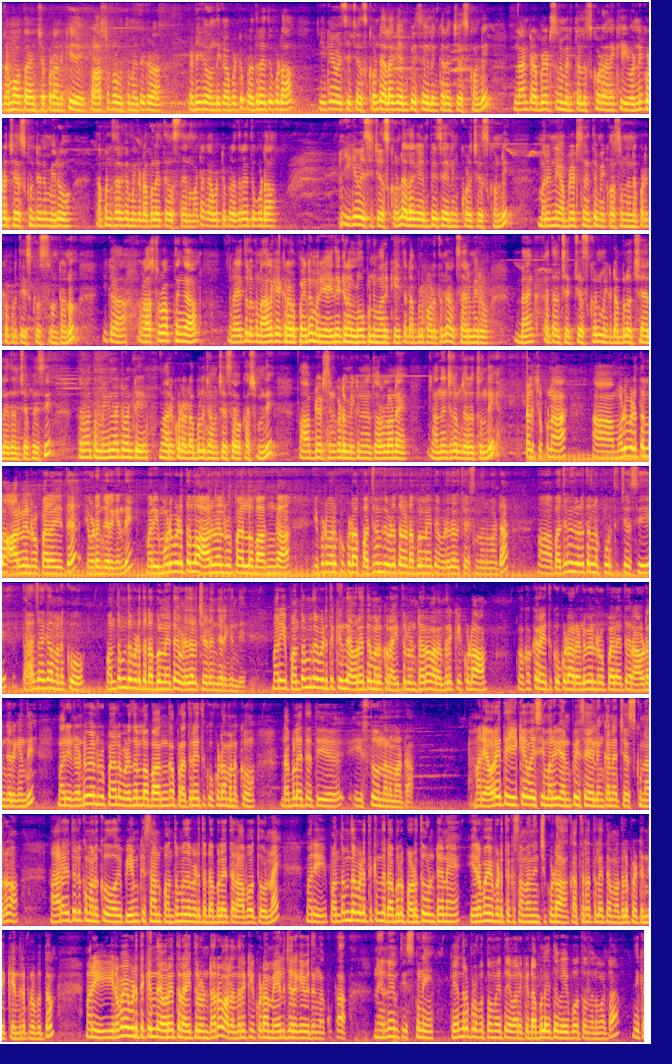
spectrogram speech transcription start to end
జమ అవుతాయని చెప్పడానికి రాష్ట్ర ప్రభుత్వం అయితే ఇక్కడ రెడీగా ఉంది. కాబట్టి ప్రతి రైతు కూడా ఈకేవైసీ చేసుకోండి అలాగే ఎన్పిసిఐ లింక్ అనేది చేసుకోండి. ఇలాంటి అప్డేట్స్ని మీరు తెలుసుకోవడానికి ఇవన్నీ కూడా చేసుకుంటేనే మీరు తప్పనిసరిగా మీకు డబ్బులు అయితే వస్తాయన్నమాట. కాబట్టి ప్రతి రైతు కూడా ఈకేవైసీ చేసుకోండి అలాగే ఎన్పిసిఐ లింక్ కూడా చేసుకోండి. మరిన్ని అప్డేట్స్ని అయితే మీకోసం నేను ఎప్పటికప్పుడు తీసుకొస్తుంటాను ఇక రాష్ట్ర వ్యాప్తంగా రైతులకు నాలుగు ఎకరాల పైన మరి ఐదు ఎకరాల లోపున్న వారికి అయితే డబ్బులు పడుతున్నాయి. ఒకసారి మీరు బ్యాంక్ ఖాతాలు చెక్ చేసుకొని మీకు డబ్బులు వచ్చాయా లేదని చెప్పేసి తర్వాత మిగిలినటువంటి వారికి కూడా డబ్బులు జమ చేసే అవకాశం ఉంది. ఆ అప్డేట్స్ని కూడా మీకు నేను త్వరలోనే అందించడం జరుగుతుంది. చొప్పున మూడు విడతల్లో ఆరు వేల రూపాయలు అయితే ఇవ్వడం జరిగింది. మరి మూడు విడతల్లో ఆరు వేల రూపాయల్లో భాగంగా ఇప్పటి వరకు కూడా పద్దెనిమిది విడతల డబ్బులను అయితే విడుదల చేసిందనమాట పద్దెనిమిది విడతలను పూర్తి చేసి తాజాగా మనకు పంతొమ్మిది విడత డబ్బులను అయితే విడుదల చేయడం జరిగింది. మరి ఈ పంతొమ్మిదో విడత కింద ఎవరైతే మనకు రైతులు ఉంటారో వారందరికీ కూడా ఒక్కొక్క రైతుకు కూడా రెండు వేల రూపాయలు అయితే రావడం జరిగింది. మరి రెండు వేల రూపాయల విడుదలలో భాగంగా ప్రతి రైతుకు కూడా మనకు డబ్బులు అయితే తీ ఇస్తూ ఉందన్నమాట. మరి ఎవరైతే ఈకేవైసీ మరియు ఎన్పిసిఐ లింక్ అనేది చేసుకున్నారో ఆ రైతులకు మనకు ఈ పిఎం కిసాన్ పంతొమ్మిదో విడత డబ్బులు అయితే రాబోతూ ఉన్నాయి. మరి పంతొమ్మిదో విడత కింద డబ్బులు పడుతూ ఉంటేనే ఇరవై విడతకు సంబంధించి కూడా కసరత్తులు అయితే మొదలుపెట్టింది కేంద్ర ప్రభుత్వం. మరి ఇరవై విడత కింద ఎవరైతే రైతులు ఉంటారో వారందరికీ కూడా మేలు జరిగే విధంగా కూడా నిర్ణయం తీసుకుని కేంద్ర ప్రభుత్వం అయితే వారికి డబ్బులు అయితే వేయబోతుందన్నమాట. ఇక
